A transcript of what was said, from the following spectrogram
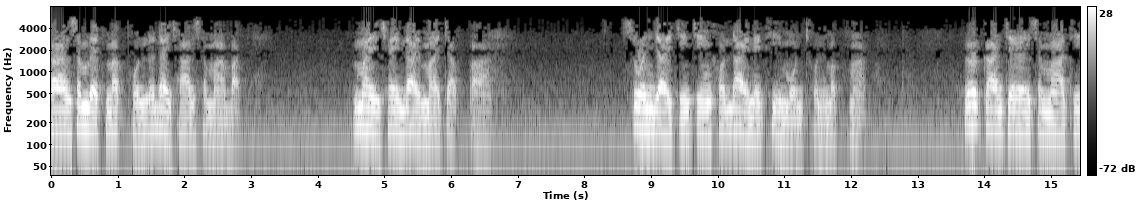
การสำเร็จมรรคผลหรือได้ฌานสมาบัติ ไม่ใช่ได้มาจากป่า ส่วนใหญ่จริง ๆเขาได้ในที่มณฑลมาก ๆ เพื่อการเจริญสมาธิ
